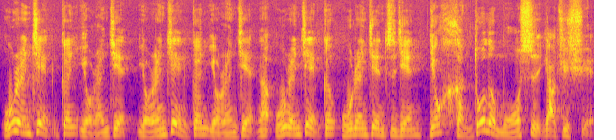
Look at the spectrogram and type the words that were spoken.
无人舰跟有人舰，有人舰跟有人舰，那无人舰跟无人舰之间有很多的模式要去学。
